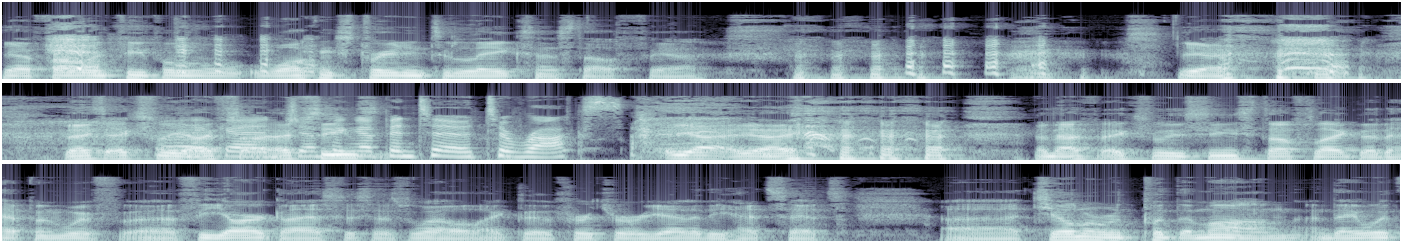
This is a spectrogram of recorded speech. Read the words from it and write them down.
Yeah, probably people walking straight into lakes and stuff. Yeah. yeah. That's actually like, I've, uh, I've jumping seen, up into to rocks. yeah, yeah. and I've actually seen stuff like that happen with uh, VR glasses as well, like the virtual reality headsets. Uh, children would put them on and they would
